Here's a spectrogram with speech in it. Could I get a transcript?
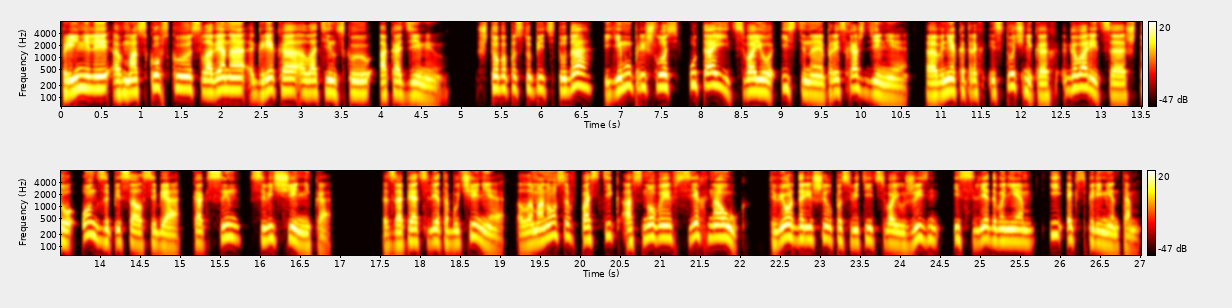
приняли в Московскую славяно-греко-латинскую академию. Чтобы поступить туда, ему пришлось утаить свое истинное происхождение. А в некоторых источниках говорится, что он записал себя как сын священника. За пять лет обучения Ломоносов постиг основы всех наук, твердо решил посвятить свою жизнь исследованиям и экспериментам.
